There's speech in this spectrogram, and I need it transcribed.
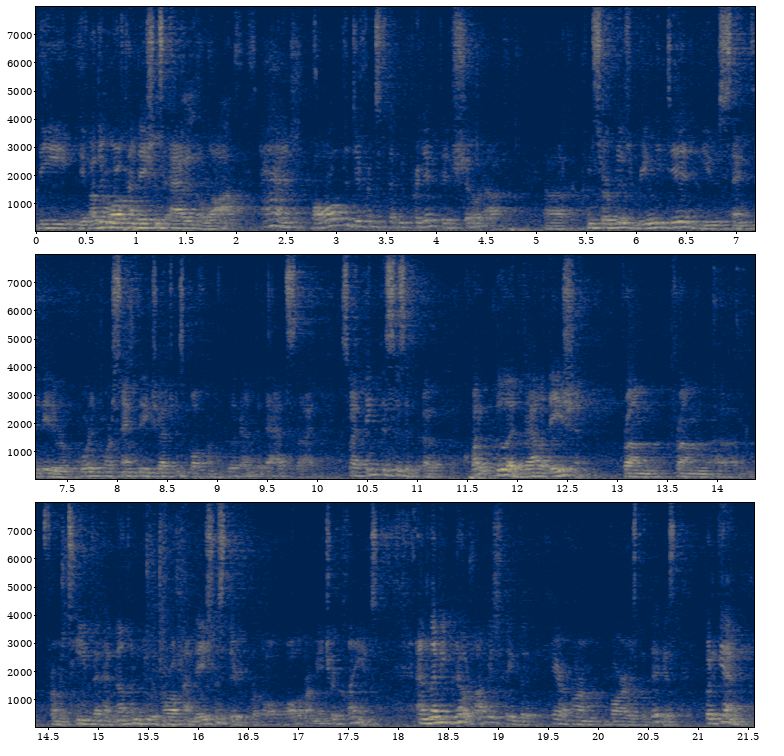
the, the other moral foundations added a lot, and all the differences that we predicted showed up. Uh, conservatives really did use sanctity. They reported more sanctity judgments both on the good and the bad side. So I think this is a, a quite good validation from, from, uh, from a team that had nothing to do with moral foundations theory for all, all of our major claims. And let me note, obviously the care harm bar is the biggest, but again,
